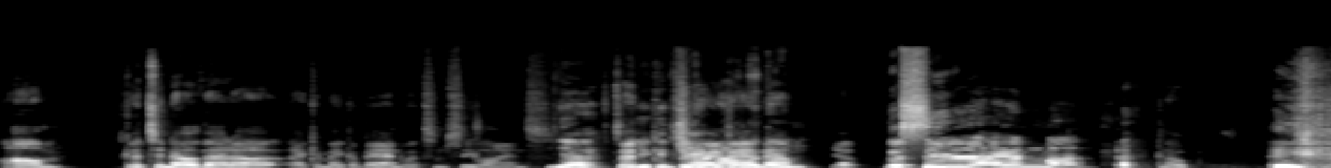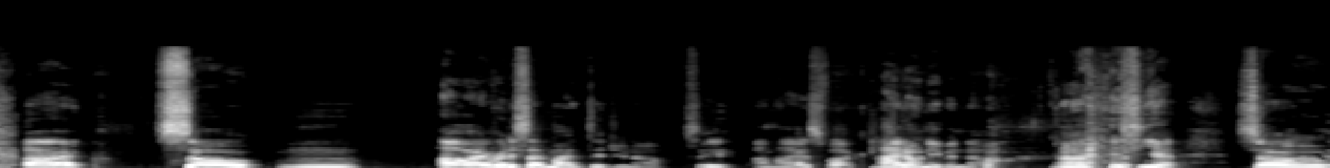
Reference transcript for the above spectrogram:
Um, good to know that uh, I can make a band with some sea lions. Yeah, It's a- you can it's jam out with name. them. Yep. The Sea Lion Man. Nope. All right. So, mm, oh, I already said my. Did you know? See, I'm high as fuck. I don't even know. Uh, yeah. So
